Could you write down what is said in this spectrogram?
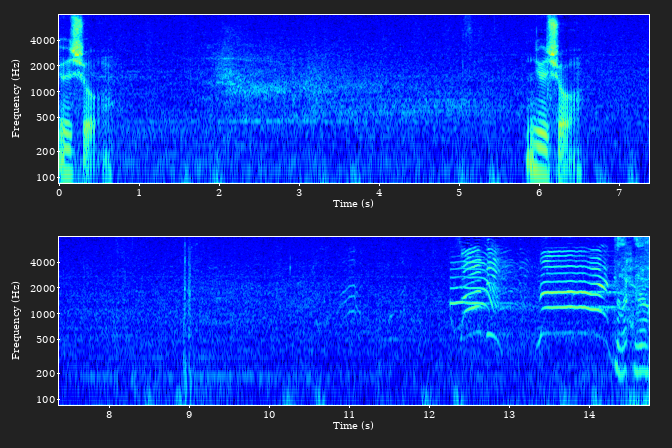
よいしょ。Unusual. Not now.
